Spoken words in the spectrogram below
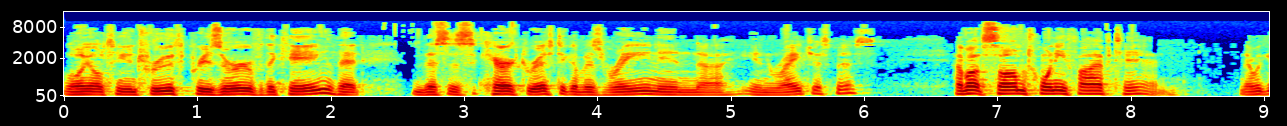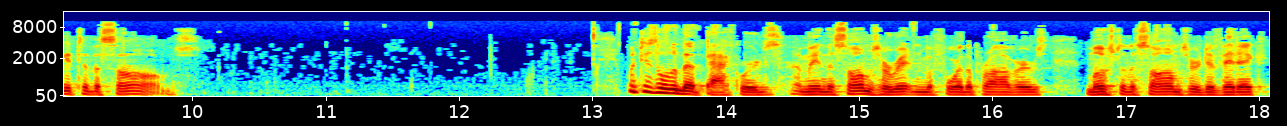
loyalty and truth preserve the king. That this is characteristic of his reign in uh, in righteousness. How about Psalm 25:10? Now we get to the Psalms. Which is a little bit backwards. I mean, the Psalms are written before the Proverbs. Most of the Psalms are Davidic,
